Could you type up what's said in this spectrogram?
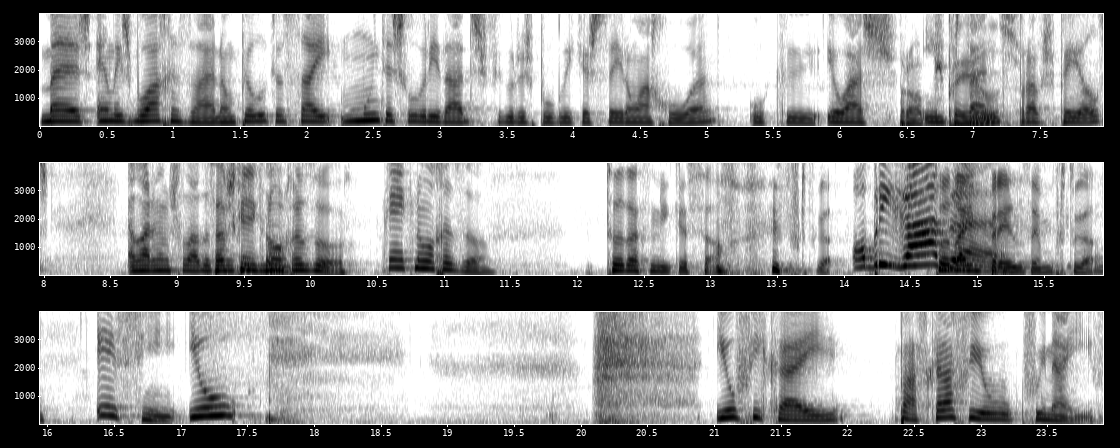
Mas em Lisboa arrasaram. Pelo que eu sei, muitas celebridades, figuras públicas saíram à rua, o que eu acho Próprios para importante, eles. próprios para eles. Agora vamos falar do Sabes quem é que não arrasou? Quem é que não arrasou? Toda a comunicação em Portugal. Obrigada! Toda a imprensa em Portugal. É assim, eu. Eu fiquei. Pá, se calhar fui eu que fui naive.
